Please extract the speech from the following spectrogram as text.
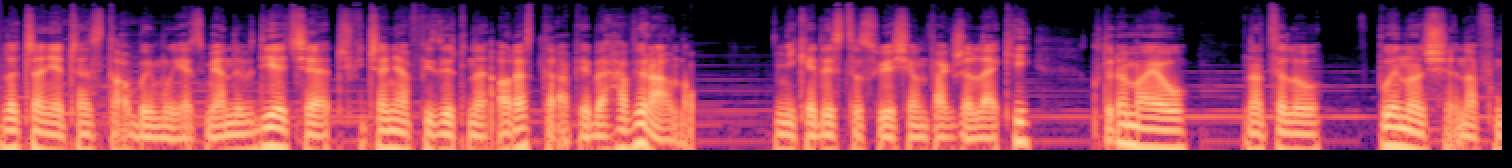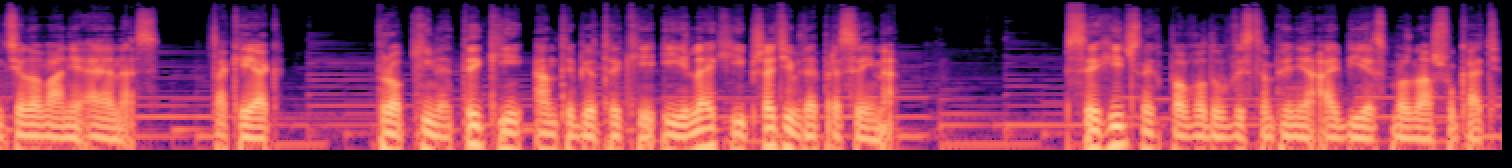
Leczenie często obejmuje zmiany w diecie, ćwiczenia fizyczne oraz terapię behawioralną. Niekiedy stosuje się także leki, które mają na celu wpłynąć na funkcjonowanie ENS, takie jak prokinetyki, antybiotyki i leki przeciwdepresyjne. Psychicznych powodów wystąpienia IBS można szukać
